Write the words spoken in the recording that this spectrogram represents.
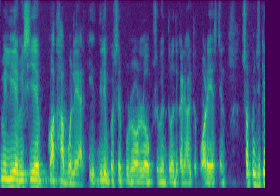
মিলিয়ে মিশিয়ে কথা বলে আর কি, দিলীপ ঘোষের পুরো লোক শুভেন্দু অধিকারী হয়তো পরে এসছেন, সবকিছুকে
